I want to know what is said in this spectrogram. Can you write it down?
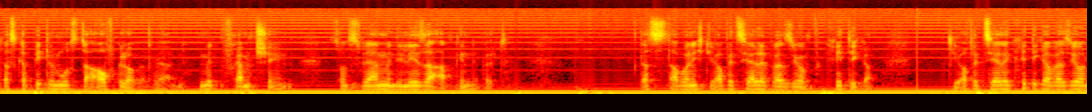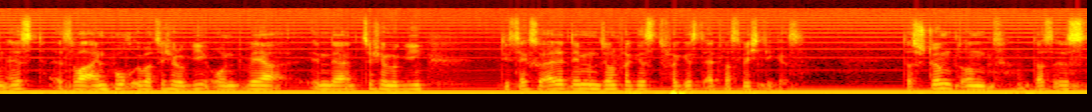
Das Kapitel musste aufgelockert werden, mit Fremdschämen, sonst wären mir die Leser abgenippelt. Das ist aber nicht die offizielle Version für Kritiker. Die offizielle Kritikerversion ist, es war ein Buch über Psychologie und wer in der Psychologie die sexuelle Dimension vergisst, vergisst etwas Wichtiges. Das stimmt und das ist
